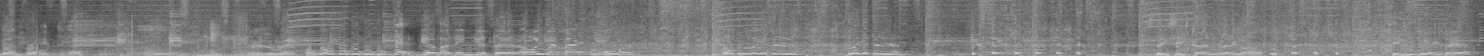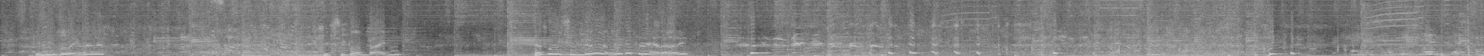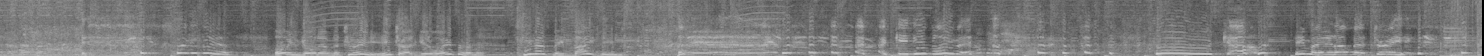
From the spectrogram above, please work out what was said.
feeling brave today. There's a red. Oh, whoa! That gum, I didn't get that. Oh, he went back for more. Oh, look at that! Look at that! See, she's trying to run him off. Can you believe that? Can you believe that? Is she gonna bite him? That's what she doing. Look at that. Oh, he's going up in the tree. He tried to get away from her. She must be biting him. Can you believe it? oh, God. He made it up that tree.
